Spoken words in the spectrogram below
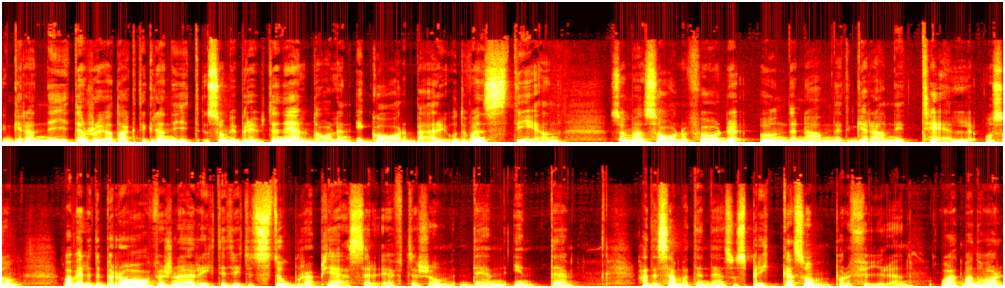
granit, en rödaktig granit som är bruten i Älvdalen i Garberg. Och det var en sten som man saluförde under namnet granitell och som var väldigt bra för såna här riktigt, riktigt stora pjäser eftersom den inte hade samma tendens att spricka som porfyren. Och att man har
